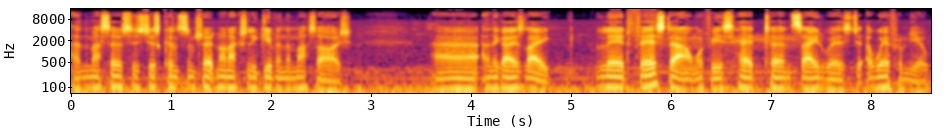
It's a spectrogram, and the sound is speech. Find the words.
and the masseuse is just concentrating on actually giving the massage. Uh, and the guy's like laid face down with his head turned sideways to, away from you.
